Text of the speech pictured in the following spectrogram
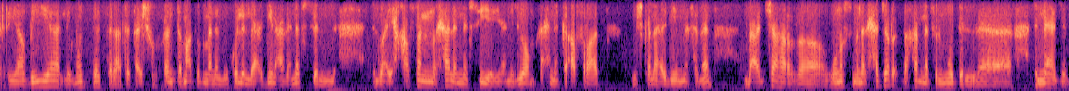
الرياضية لمدة ثلاثة أشهر، أنت ما تضمن إن كل اللاعبين على نفس الوعي خاصة إنه الحالة النفسية. يعني اليوم إحنا كأفراد مش كلاعبين مثلا بعد شهر ونص من الحجر دخلنا في المود النازل.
